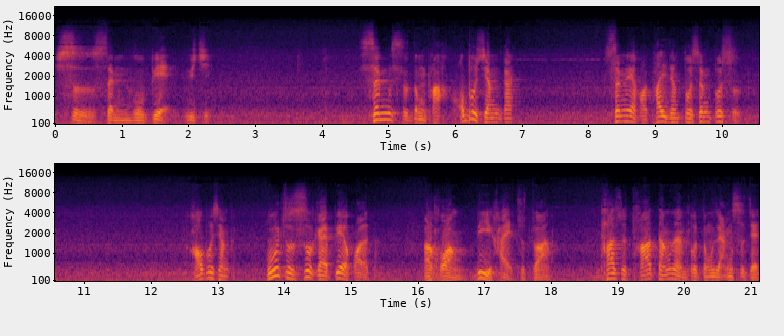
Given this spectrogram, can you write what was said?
死生无变于己。生死动，他毫不相干。生也好，他已经不生不死，毫不相干。物质世界变化了的，而皇厉害之端，他说他当然不懂人世间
